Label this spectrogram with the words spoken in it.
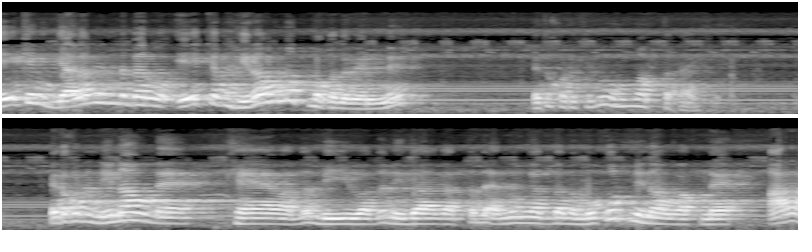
ඒකෙන් ගැලවෙන්න බැරුව ඒකෙම හිර වුණොත් මොකද වෙන්නේ? එතකොට කියනවා උම්මත්තකයි කියලා. එතකොට නිනව් නෑ කෑවද බීවද නිදාගත්තද ඇඳුම් ඇද්දද මොකුත් නිනව්වක් නෑ අර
